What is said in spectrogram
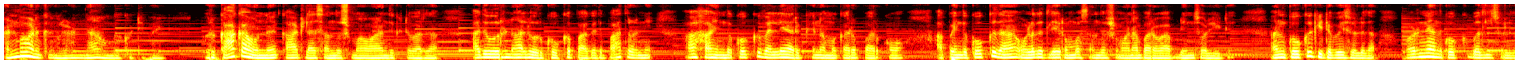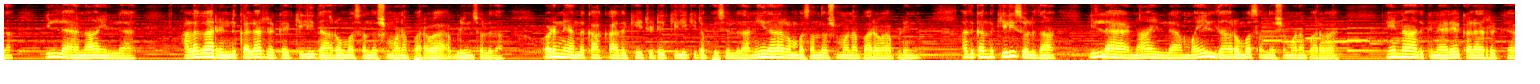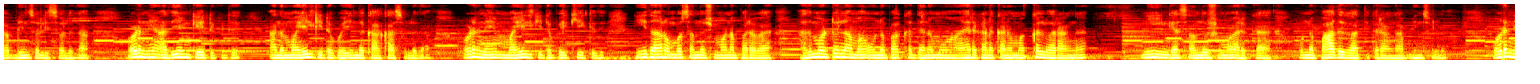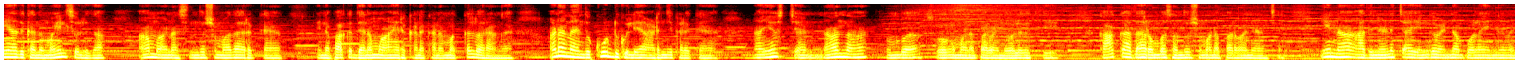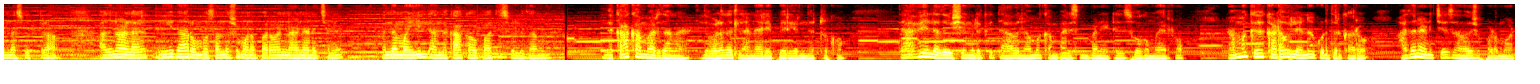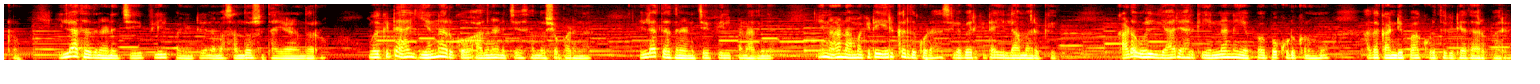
அன்பு வணக்கங்களோட நான் உங்கள் குட்டி பையன். ஒரு காக்கா ஒன்று காட்டில் சந்தோஷமாக வாழ்ந்துக்கிட்டு வருதான் அது ஒரு நாள் ஒரு கொக்கை பார்க்குது பார்த்த உடனே ஆஹா இந்த கொக்கு வெள்ளையாக இருக்குது நம்ம கருப்பாக இருக்கும். அப்போ இந்த கொக்கு தான் உலகத்துலேயே ரொம்ப சந்தோஷமான பறவை அப்படின்னு சொல்லிட்டு அந்த கொக்கு கிட்டே போய் சொல்லுதான் உடனே அந்த கொக்கு பதில் சொல்லுதான் இல்லை நான் இல்லை. அழகாக ரெண்டு கலர் இருக்க கிளி தான் ரொம்ப சந்தோஷமான பறவை அப்படின்னு சொல்லுதான் உடனே அந்த காக்கா அதை கேட்டுட்டு கிளி போய் சொல்லுதான் நீ தானே ரொம்ப சந்தோஷமான பறவை அப்படின்னு. அதுக்கு அந்த கிளி சொல்லுதான் இல்லை நான் இல்லை. மயில் தான் ரொம்ப சந்தோஷமான பறவை. ஏன்னா அதுக்கு நிறைய கலர் இருக்குது அப்படின்னு சொல்லி சொல்லுதான். உடனே அதையும் கேட்டுக்கிட்டு அந்த மயில்கிட்ட போய் இந்த காக்கா சொல்லுதான். உடனே மயில்கிட்ட போய் கேட்குது நீ தான் ரொம்ப சந்தோஷமான பறவை. அது மட்டும் இல்லாமல் உன்னை பார்க்க தினமும் ஆயிரக்கணக்கான மக்கள் வராங்க. நீ இங்கே சந்தோஷமாக இருக்க. உன்னை பாதுகாத்துக்கிறாங்க அப்படின்னு சொல்லுது. உடனே அதுக்கு அந்த மயில் சொல்லுதான் ஆமாம் நான் சந்தோஷமாக தான் இருக்கேன். என்னை பார்க்க தினமும் ஆயிரக்கணக்கான மக்கள் வராங்க. ஆனால் நான் இந்த கூட்டுக்குள்ளேயே அடைஞ்சு கிடக்கேன். நான் யோசித்தேன் நான் தான் ரொம்ப சோகமான பறவை இந்த உலகத்திலேயே. காக்கா தான் ரொம்ப சந்தோஷமான பறவைன்னு நினச்சேன். ஏன்னா அது நினச்சா எங்கே வேணால் போகலாம் எங்கே வேணால் சுற்றலாம் அதனால் நீ தான் ரொம்ப சந்தோஷமான பறவைன்னு நான் நினச்சேன்னு அந்த மயில் அந்த காக்காவை பார்த்து சொல்லுதாங்க. இந்த காக்கா மாதிரி தாங்க இந்த உலகத்தில் நிறைய பேர் இருந்துகிட்ருக்கோம் தேவையில்லாத விஷயங்களுக்கு தேவையில்லாமல் கம்பேரிசன் பண்ணிவிட்டு சோகமாயிடுறோம். நமக்கு கடவுள் என்ன கொடுத்துருக்காரோ அதை நினச்சி சந்தோஷப்பட மாட்டோம். இல்லாததை நினச்சி ஃபீல் பண்ணிவிட்டு நம்ம சந்தோஷத்தை இழந்துடுறோம். உங்ககிட்ட என்ன இருக்கோ அதை நினச்சி சந்தோஷப்படுங்க. இல்லாததை நினச்சி ஃபீல் பண்ணாதீங்க. ஏன்னா நம்மக்கிட்ட இருக்கிறது கூட சில பேர்கிட்ட இல்லாமல் இருக்குது கடவுள் யார் யாருக்கு என்னென்ன எப்பப்போ கொடுக்கணுமோ அதை கண்டிப்பாக கொடுத்துக்கிட்டே தான் இருப்பார்.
